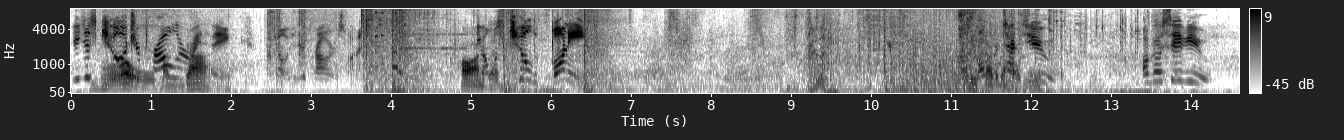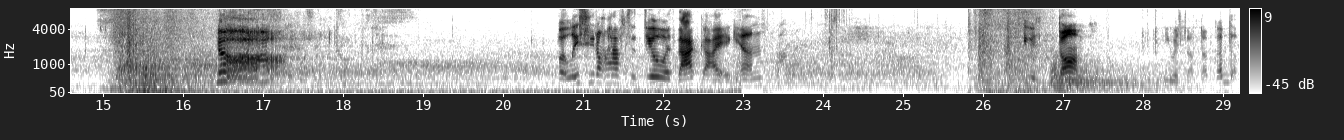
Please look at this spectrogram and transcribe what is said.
He just killed your prowler, I think. No, your prowler's fine. Oh, I'm he dead. almost killed Bunny. I'll not gonna help protect you. I'll go save you. No! But at least you don't have to deal with that guy again. He was dumb. He was dumb, dumb, dumb, dumb.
